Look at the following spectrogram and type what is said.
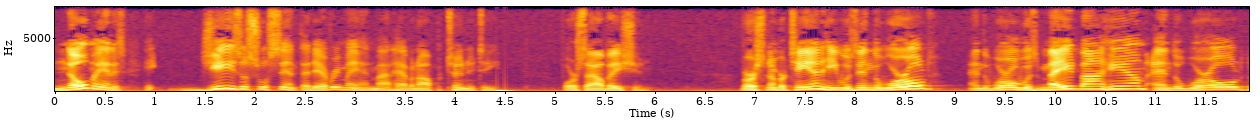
no man is. He, Jesus was sent that every man might have an opportunity for salvation. Verse number 10 He was in the world, and the world was made by him, and the world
